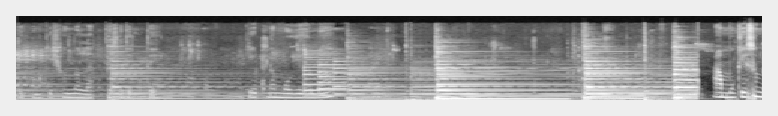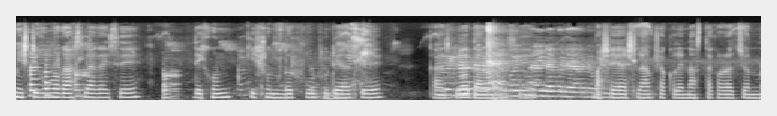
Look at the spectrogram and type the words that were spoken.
দেখুন কি সুন্দর লাগতেছে দেখতে কিউট না মুরগিগুলো আম্মু কিছু মিষ্টি কুমড়ো গাছ লাগাইছে। দেখুন কি সুন্দর ফুল ফুটে আছে। গাছগুলো দারুণ আছে। বাসায় আসলাম সকালে নাস্তা করার জন্য।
